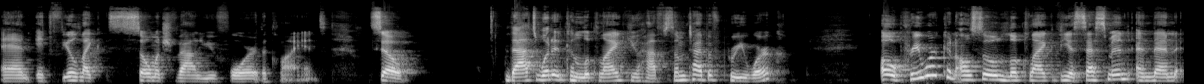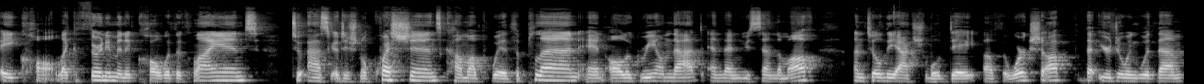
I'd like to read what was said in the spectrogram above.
And it feels like so much value for the client. So that's what it can look like. You have some type of pre work. Oh, pre work can also look like the assessment and then a call, like a 30 minute call with the client to ask additional questions, come up with a plan, and all agree on that. And then you send them off until the actual day of the workshop that you're doing with them.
